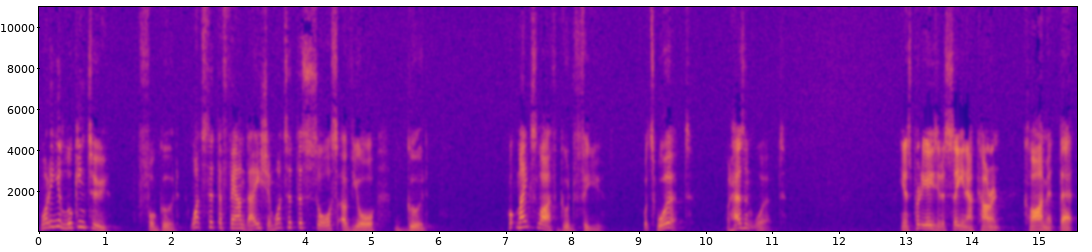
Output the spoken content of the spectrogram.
What are you looking to for good? What's at the foundation? What's at the source of your good? What makes life good for you? What's worked? What hasn't worked? You know, it's pretty easy to see in our current climate that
